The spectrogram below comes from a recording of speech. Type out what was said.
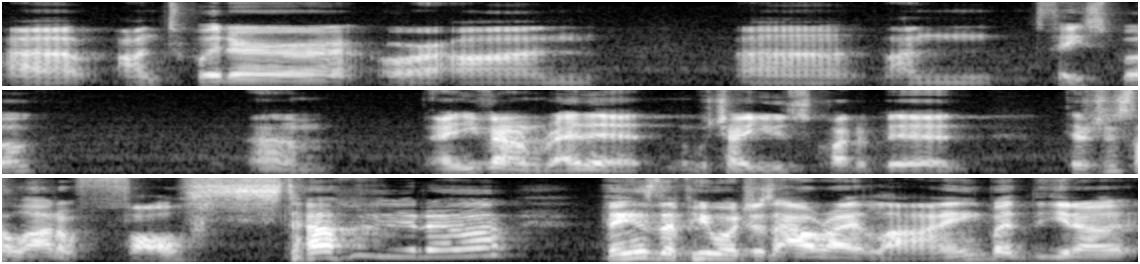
uh, on Twitter or on uh, on Facebook, um, and even on Reddit, which I use quite a bit, there's just a lot of false stuff, you know, things that people are just outright lying. But you know,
